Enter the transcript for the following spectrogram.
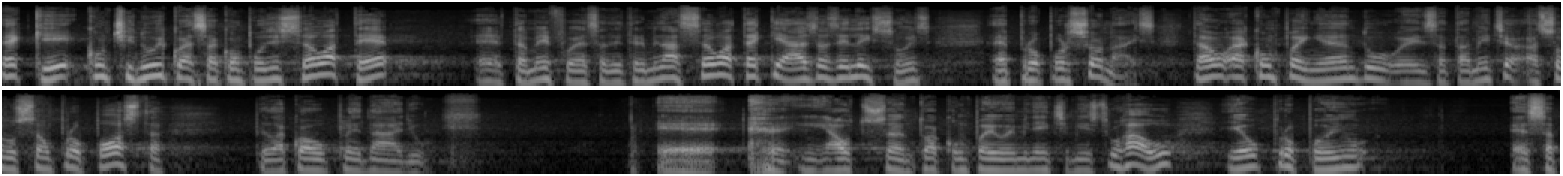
é que continue com essa composição até é, também foi essa determinação, até que haja as eleições é, proporcionais. Então, acompanhando exatamente a, solução proposta pela qual o plenário é, em Alto Santo acompanhou o eminente ministro Raul, eu proponho essa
